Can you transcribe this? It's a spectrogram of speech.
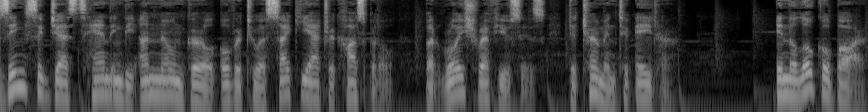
Zing suggests handing the unknown girl over to a psychiatric hospital, but Reusch refuses, determined to aid her. In the local bar,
